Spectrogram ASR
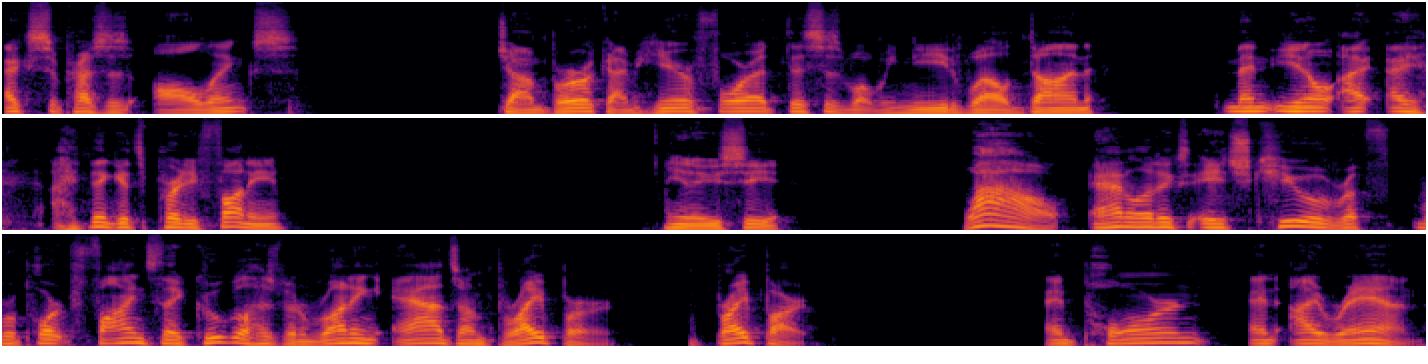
X suppresses all links. John Burke, I'm here for it. This is what we need. Well done. And then, you know, I, I, I think it's pretty funny. You know, you see, wow, Analytics HQ re- report finds that Google has been running ads on Breitbart, Breitbart, and porn and Iran.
